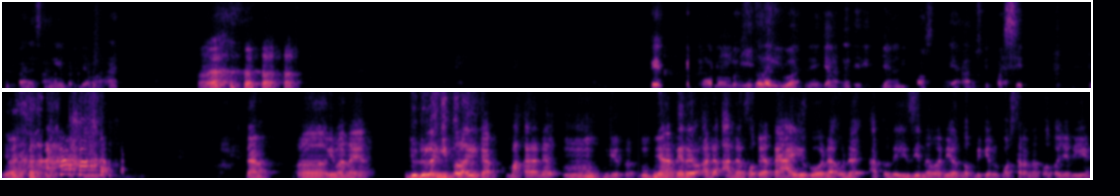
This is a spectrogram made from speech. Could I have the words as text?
nanti pada sange berjamaah. Ngomong begitu lagi gue ini jangan nanti jangan di post ya harus di post sih Ntar eh, gimana ya? Judulnya gitu lagi kan, makanan yang mm gitu. Mm-nya nanti ada ada ada fotonya Teh Ayu, gue udah udah udah izin sama dia untuk bikin poster ada fotonya dia.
